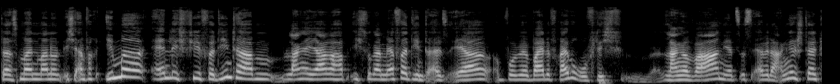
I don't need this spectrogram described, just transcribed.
dass mein Mann und ich einfach immer ähnlich viel verdient haben. Lange Jahre habe ich sogar mehr verdient verdient als er, obwohl wir beide freiberuflich lange waren. Jetzt ist er wieder angestellt.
